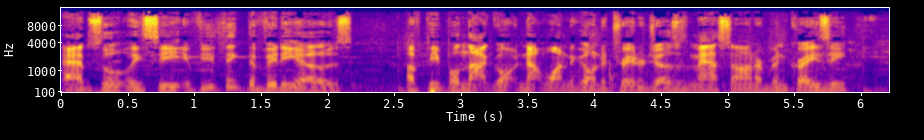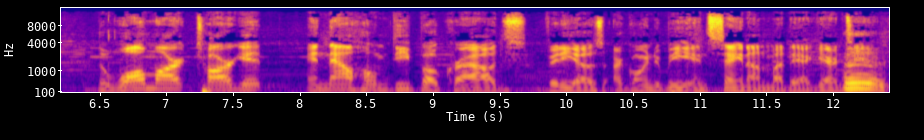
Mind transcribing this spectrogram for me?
absolutely see. If you think the videos of people not going, not wanting to go into Trader Joe's with masks on have been crazy, the Walmart, Target, and now Home Depot crowds videos are going to be insane on Monday. I guarantee you. Mm.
